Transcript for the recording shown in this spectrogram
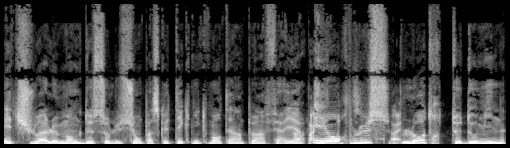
Et tu as le manque de solution parce que techniquement, t'es un peu inférieur. Impact et en sportif. plus, Ouais. l'autre te domine.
